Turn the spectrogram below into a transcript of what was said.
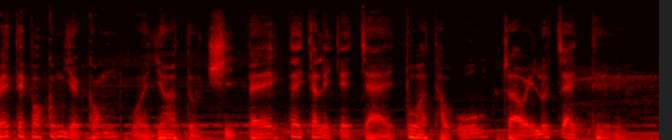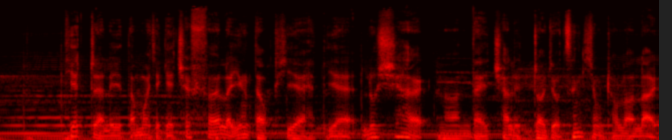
Bé tê bò cũng giờ cũng và do tụ chỉ bé tê cái lì cái chạy bùa thầu u trào ít lúc chạy từ thiết trở lại tao mới cho cái chef phở là những tàu kia thì lúc sợ nó đại trả lại trò dột sinh sống thầu lò lại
